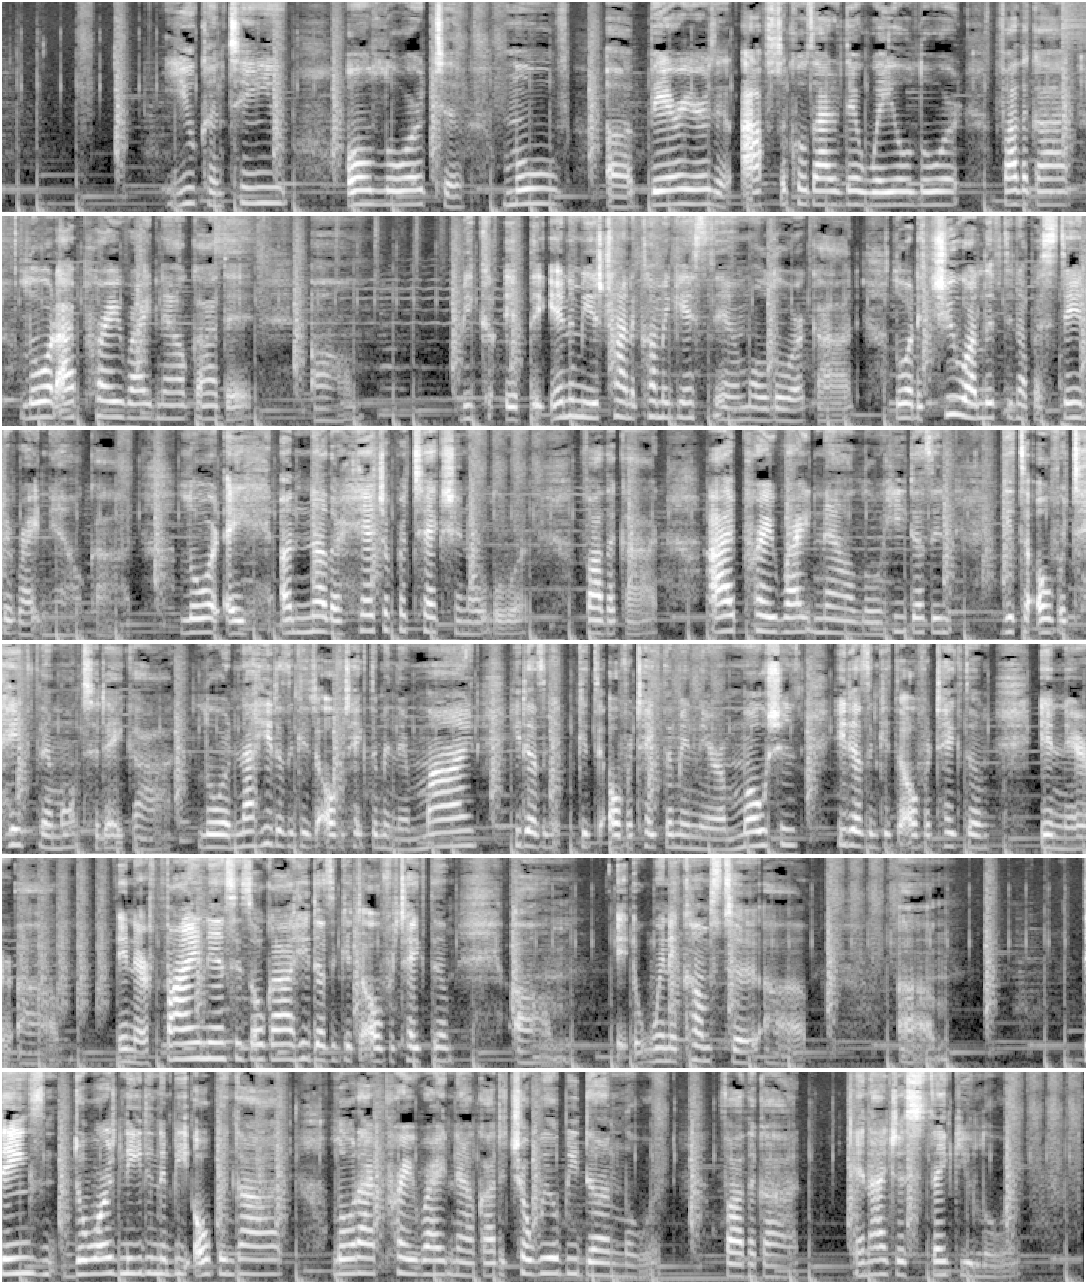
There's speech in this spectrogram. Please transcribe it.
you continue, oh Lord, to move uh, barriers and obstacles out of their way, oh Lord. Father God, Lord, I pray right now, God, that um, because if the enemy is trying to come against them, oh Lord God, Lord, that you are lifting up a standard right now, God. Lord, a another hedge of protection, oh Lord. Father God. I pray right now, Lord, He doesn't get to overtake them on today, God. Lord, now He doesn't get to overtake them in their mind. He doesn't get to overtake them in their emotions. He doesn't get to overtake them in their um, in their finances, oh God. He doesn't get to overtake them um, when it comes to uh, um, things, doors needing to be open, God. Lord, I pray right now, God, that your will be done, Lord. Father God. And I just thank you, Lord.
